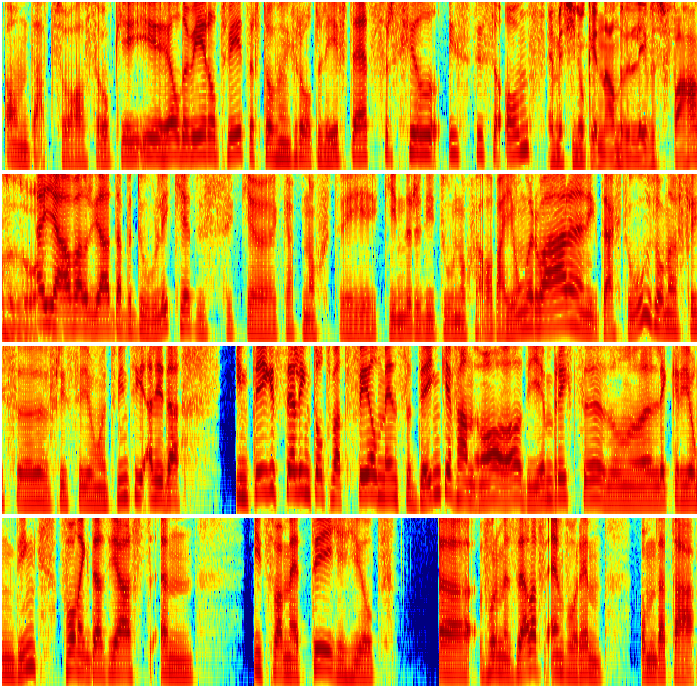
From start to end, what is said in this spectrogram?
omdat, zoals ook heel de wereld weet, er toch een groot leeftijdsverschil is tussen ons. En misschien ook in een andere levensfase. Zo. Ah, ja, wel, ja, dat bedoel ik. Hè. Dus ik, eh, ik had nog twee kinderen die toen nog wel wat jonger waren. En ik dacht, oeh, zo'n frisse, frisse jonge twintig. Allee, dat, in tegenstelling tot wat veel mensen denken van oh, die Embrechts, zo'n eh, lekker jong ding, vond ik dat juist een, iets wat mij tegenhield. Eh, voor mezelf en voor hem. Omdat dat,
